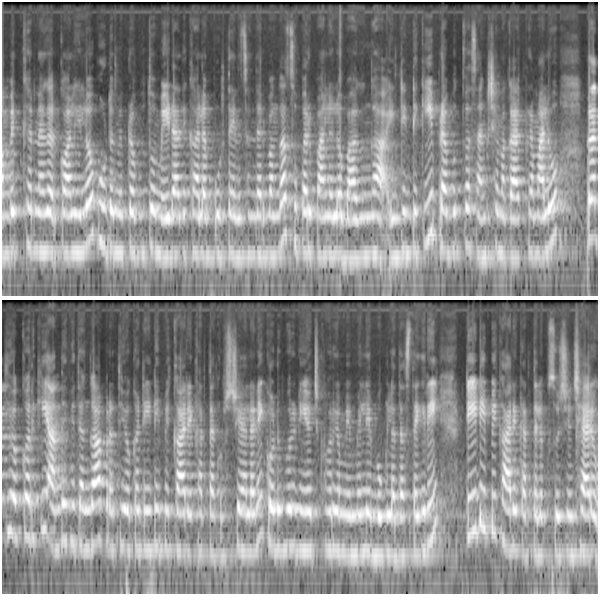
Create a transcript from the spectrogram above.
అంబేద్కర్ నగర్ కాలనీలో కూటమి ప్రభుత్వం ఏడాది కాలం పూర్తయిన సందర్భంగా సుపరిపాలనలో భాగంగా ఇంటింటికి ప్రభుత్వ సంక్షేమ కార్యక్రమాలు ప్రతి ఒక్కరికి అందే విధంగా ప్రతి ఒక్క టీడీపీ కార్యకర్త కృషి చేయాలని కొడుమూరు నియోజకవర్గం ఎమ్మెల్యే బొగుల దస్తగిరి టీడీపీ కార్యకర్తలకు సూచించారు.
